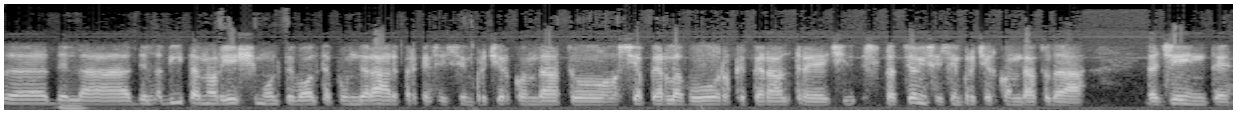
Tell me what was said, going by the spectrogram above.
eh, della, della, vita non riesci molte volte a ponderare perché sei sempre circondato sia per lavoro che per altre situazioni, sei sempre circondato da, da gente.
